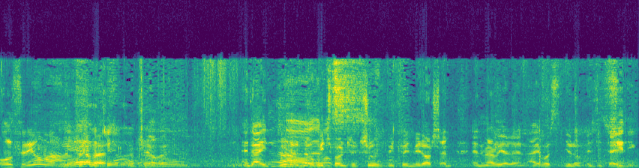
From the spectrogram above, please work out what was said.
All three of us. Yeah, Three of the us, three of us. And I didn't know which one to choose between Miloš and, and Maria-Hélène. I was, you know, hesitating.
